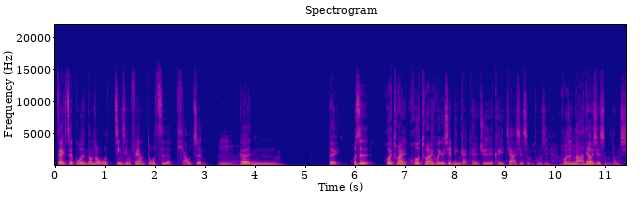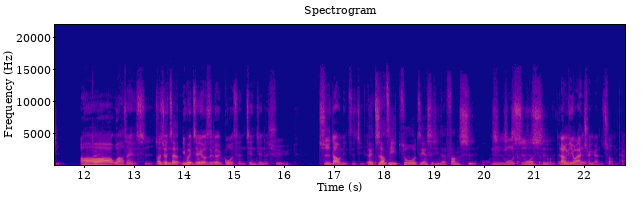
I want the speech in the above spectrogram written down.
在这过程当中，我进行非常多次的调整，嗯，跟对，或是会突然或突然会有一些灵感，可能觉得可以加一些什么东西，嗯、或是拿掉一些什么东西。哦，我好像也是，然后就这你会借由这个过程，渐渐的去知道你自己的，对，知道自己做这件事情的方式。嗯，模式模式让你有安全感的状态，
